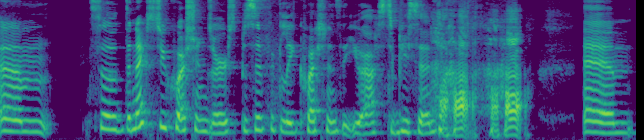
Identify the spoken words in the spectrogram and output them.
Um. So the next two questions are specifically questions that you asked to be sent. Um,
